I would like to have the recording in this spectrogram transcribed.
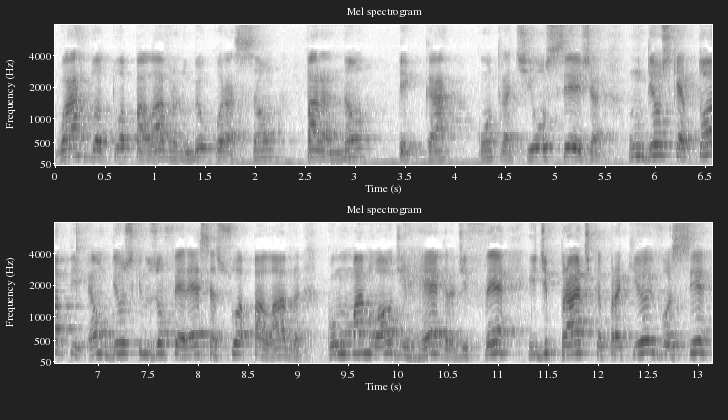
guardo a tua palavra no meu coração para não pecar contra ti. Ou seja, um Deus que é top é um Deus que nos oferece a sua palavra como manual de regra, de fé e de prática para que eu e você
